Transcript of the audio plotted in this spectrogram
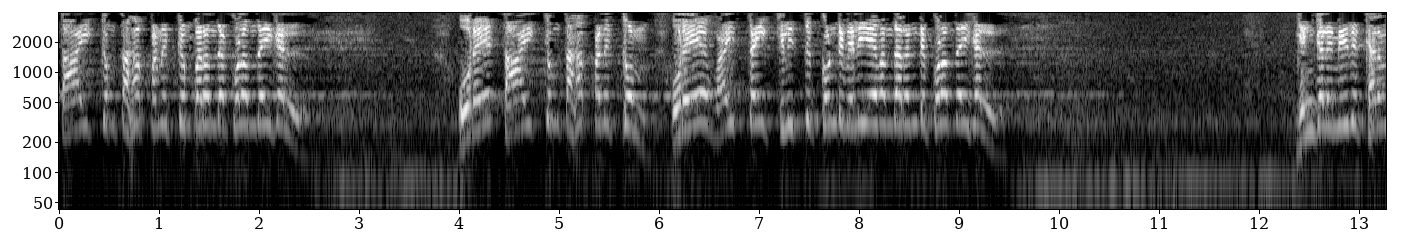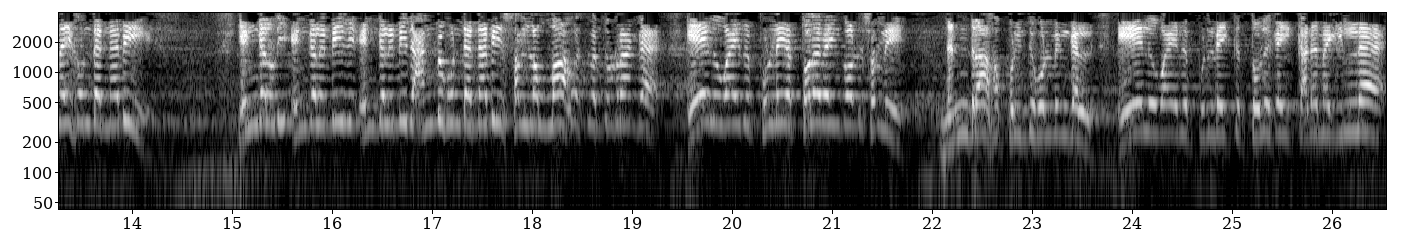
தாய்க்கும் தகப்பனுக்கும் பிறந்த குழந்தைகள். ஒரே தாய்க்கும் தகப்பனுக்கும் ஒரே வயிற்றை கிழித்துக் கொண்டு வெளியே வந்த ரெண்டு குழந்தைகள். எங்கள் மீது கருணை கொண்ட நபி எங்களுடைய எங்களை மீது எங்களை மீது அன்பு கொண்ட நபி சல்லாஹ் சொல்றாங்க. ஏழு வயது பிள்ளைய தொலைவைங்கோன்னு சொல்லி நன்றாக புரிந்து கொள்ளுங்கள். ஏழு வயது பிள்ளைக்கு தொழுகை கடமை இல்ல.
